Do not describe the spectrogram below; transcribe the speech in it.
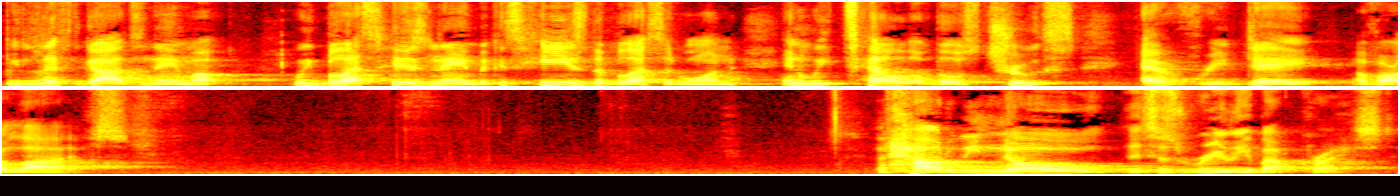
We lift God's name up. We bless his name because he's the blessed one, and we tell of those truths every day of our lives. But how do we know this is really about Christ?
